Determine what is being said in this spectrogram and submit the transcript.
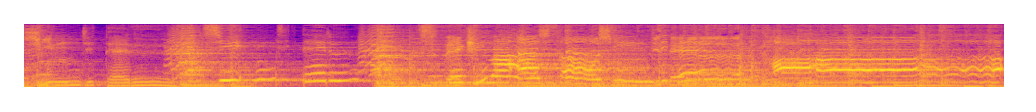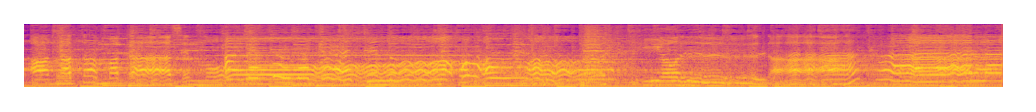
信じてる信じてる素敵な明日を信じてるはああなた任せの。あなた任せの。夜だから。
